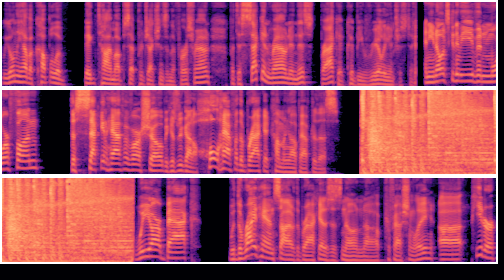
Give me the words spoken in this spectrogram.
we only have a couple of big time upset projections in the first round, but the second round in this bracket could be really interesting. And you know what's going to be even more fun? The second half of our show, because we've got a whole half of the bracket coming up after this. We are back with the right hand side of the bracket, as it's known uh, professionally. Uh, Peter,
